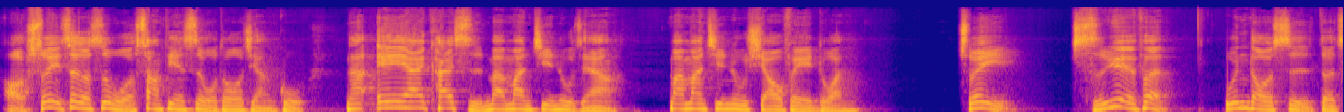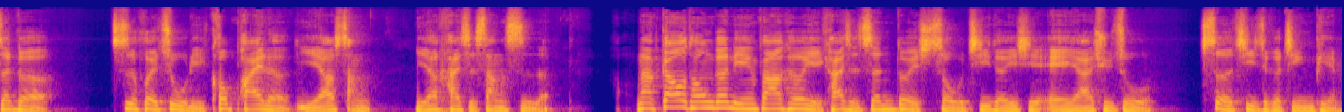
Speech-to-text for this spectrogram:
好，所以这个是我上电视我都有讲过。那 AI 开始慢慢进入怎样？慢慢进入消费端。所以十月份 Windows 的这个智慧助理 Copilot 也要上，也要开始上市了。那高通跟联发科也开始针对手机的一些 AI 去做设计这个晶片。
